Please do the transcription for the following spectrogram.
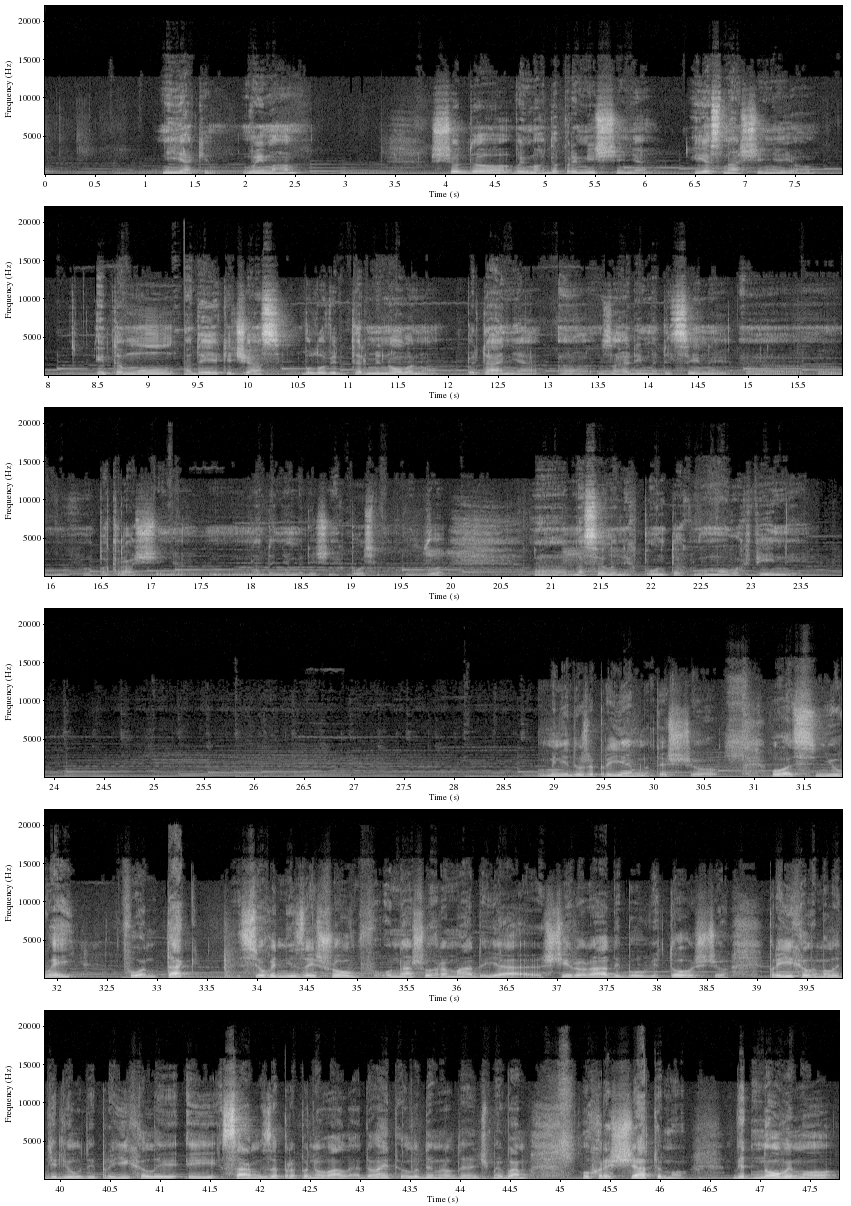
ніяким вимогам щодо вимог до приміщення і оснащення його. І тому на деякий час було відтерміновано питання е, взагалі медицини, е, покращення надання медичних послуг в е, населених пунктах в умовах війни. Мені дуже приємно те, що ось New Way фонд так сьогодні зайшов у нашу громаду. Я щиро радий був від того, що приїхали молоді люди, приїхали і самі запропонували. А давайте, Володимир Володимирович, ми вам у Хрещатому відновимо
